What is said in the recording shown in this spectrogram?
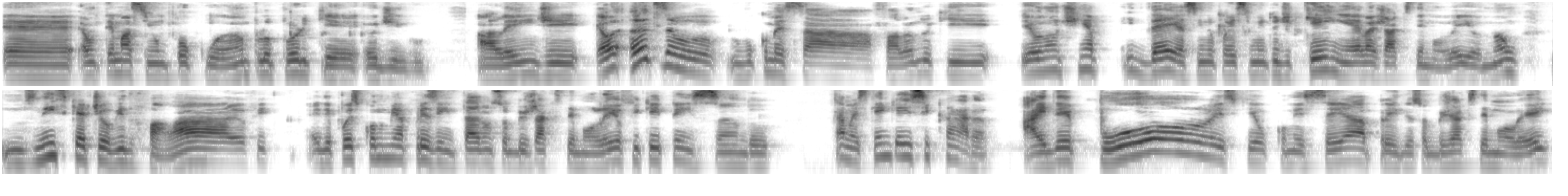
é, é um tema assim um pouco amplo, porque eu digo, além de. Eu, antes eu vou começar falando que eu não tinha ideia assim do conhecimento de quem era Jacques Demolay, eu não nem sequer tinha ouvido falar. Eu fiquei, depois, quando me apresentaram sobre o Jacques Demolay, eu fiquei pensando, tá, mas quem que é esse cara? Aí depois que eu comecei a aprender sobre Jacques Demolay,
